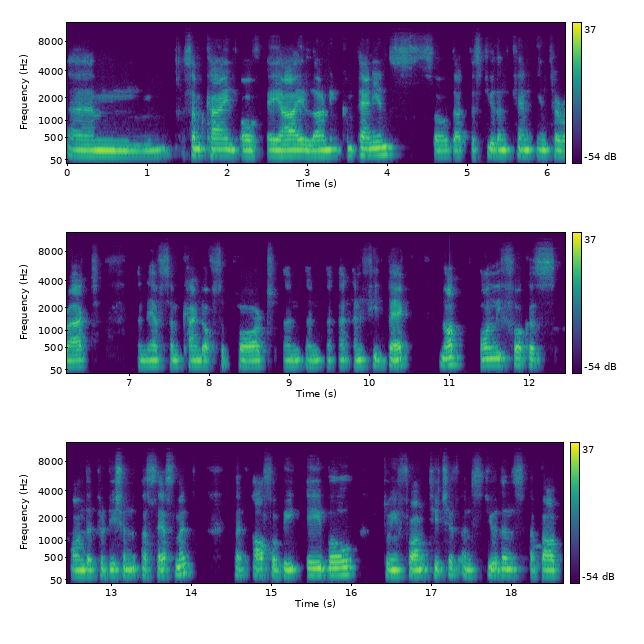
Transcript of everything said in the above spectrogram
um, some kind of AI learning companions so that the student can interact and have some kind of support and, and, and feedback, not only focus on the traditional assessment, but also be able to inform teachers and students about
